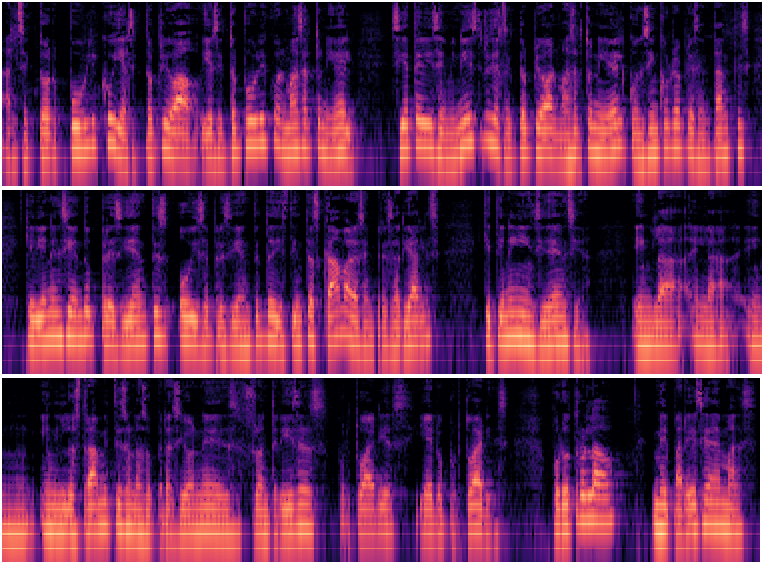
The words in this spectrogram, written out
al sector público y al sector privado, y el sector público al más alto nivel, siete viceministros y el sector privado al más alto nivel, con cinco representantes que vienen siendo presidentes o vicepresidentes de distintas cámaras empresariales que tienen incidencia en, la, en, la, en, en los trámites o en las operaciones fronterizas, portuarias y aeroportuarias. Por otro lado, me parece además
